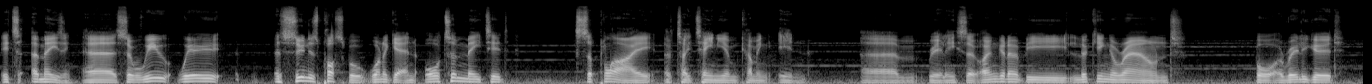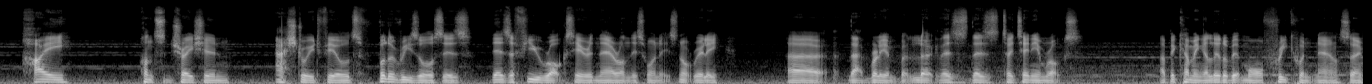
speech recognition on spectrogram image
It's amazing. Uh, so we we as soon as possible want to get an automated supply of titanium coming in. Um, really. So I'm going to be looking around for a really good high concentration asteroid fields full of resources. There's a few rocks here and there on this one. It's not really uh, that brilliant, but look, there's there's titanium rocks are becoming a little bit more frequent now. So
